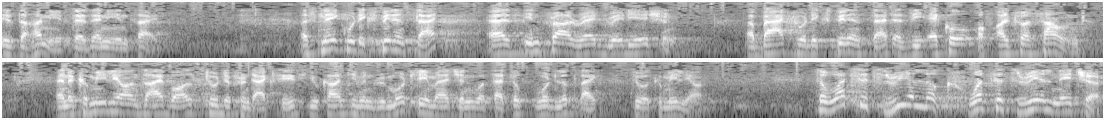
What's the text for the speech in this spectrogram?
is the honey, if there's any inside. A snake would experience that as infrared radiation. A bat would experience that as the echo of ultrasound. And a chameleon's eyeballs, two different axes, you can't even remotely imagine what that look, would look like to a chameleon. So what's its real look? What's its real nature?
